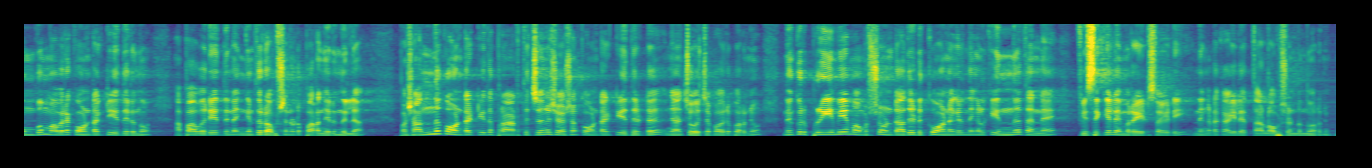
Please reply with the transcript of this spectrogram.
മുമ്പും അവരെ കോൺടാക്ട് ചെയ്തിരുന്നു അപ്പോൾ അവർ ഇതിന് ഇങ്ങനത്തെ ഒരു ഓപ്ഷനോട് പറഞ്ഞിരുന്നില്ല. പക്ഷെ അന്ന് കോൺടാക്ട് ചെയ്ത് പ്രാർത്ഥിച്ചതിന് ശേഷം കോൺടാക്ട് ചെയ്തിട്ട് ഞാൻ ചോദിച്ചപ്പോൾ അവർ പറഞ്ഞു നിങ്ങൾക്കൊരു പ്രീമിയം ഓപ്ഷൻ ഉണ്ട് അത് എടുക്കുവാണെങ്കിൽ നിങ്ങൾക്ക് ഇന്ന് തന്നെ ഫിസിക്കൽ എമിറേറ്റ്സ് ഐ ഡി നിങ്ങളുടെ കയ്യിൽ എത്താനുള്ള ഓപ്ഷൻ ഉണ്ടെന്ന് പറഞ്ഞു.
